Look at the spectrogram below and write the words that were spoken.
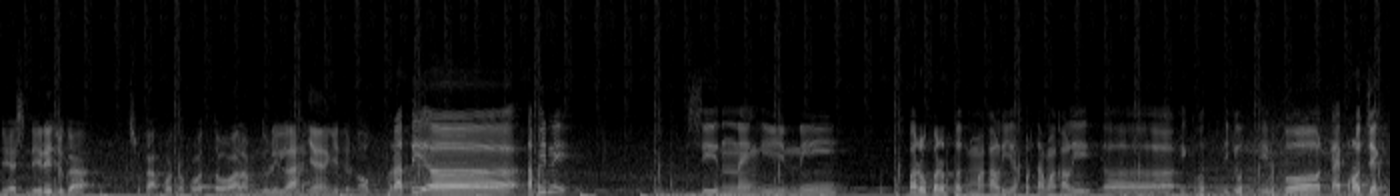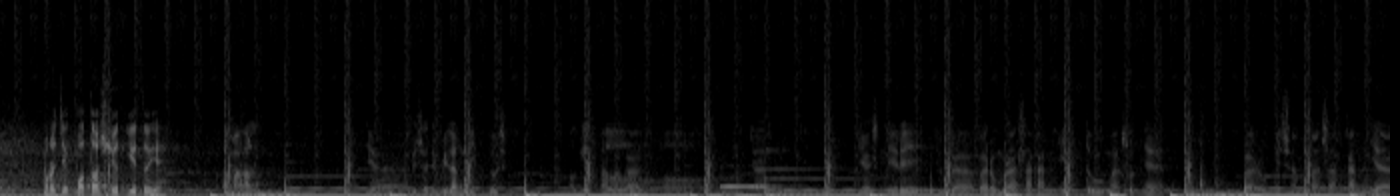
dia sendiri juga suka foto-foto alhamdulillahnya gitu loh. Oh berarti eh tapi ini si Neng ini baru baru pertama kali ya? Pertama kali eh, ikut ikut ikut kayak project project photoshoot gitu ya bisa dibilang gitu sih. Oh gitu. Pertama kali. oh. dan dia sendiri juga baru merasakan itu maksudnya baru bisa merasakan ya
